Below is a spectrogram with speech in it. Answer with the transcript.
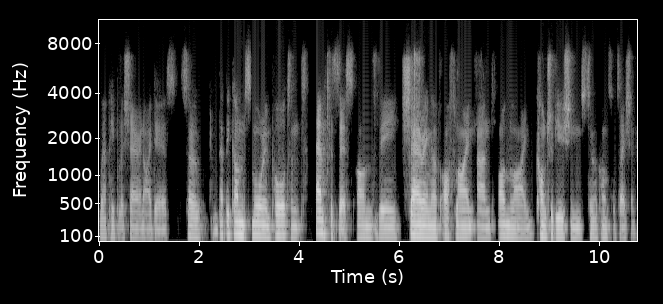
where people are sharing ideas. So, that becomes more important emphasis on the sharing of offline and online contributions to a consultation.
